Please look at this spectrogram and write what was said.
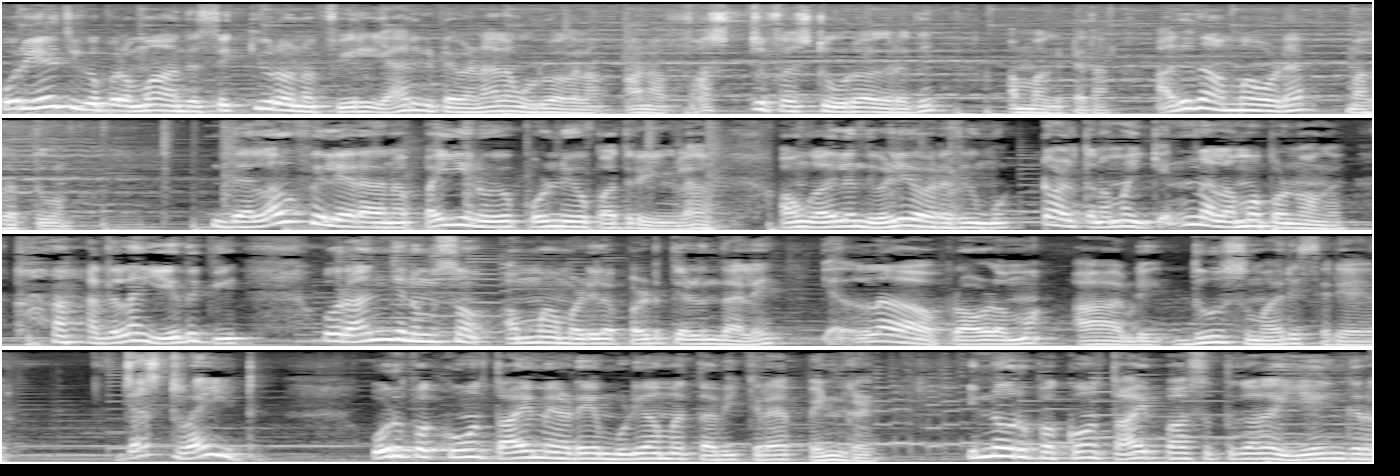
ஒரு ஏஜுக்கு அப்புறமா அந்த செக்யூரான ஃபீல் யாருக்கிட்ட வேணாலும் உருவாகலாம். ஆனால் ஃபஸ்ட்டு ஃபஸ்ட்டு உருவாகிறது அம்மா கிட்ட தான் அதுதான் அம்மாவோட மகத்துவம். இந்த லவ் ஃபெயிலியர் ஆன பையனையோ பொண்ணையோ பார்த்துருக்கீங்களா? அவங்க அதுலேருந்து வெளியே வர்றதுக்கு முட்டாள்தனமாக என்னெல்லாமல் பண்ணுவாங்க. அதெல்லாம் எதுக்கு? ஒரு அஞ்சு நிமிஷம் அம்மா மடியில் படுத்து எழுந்தாலே எல்லா ப்ராப்ளமும் அப்படி தூசு மாதிரி சரியாயிரும். ஜஸ்ட் ரைட் ஒரு பக்கம் தாய்மை அடைய முடியாமல் தவிக்கிற பெண்கள் இன்னொரு பக்கம் தாய் பாசத்துக்காக ஏங்குற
